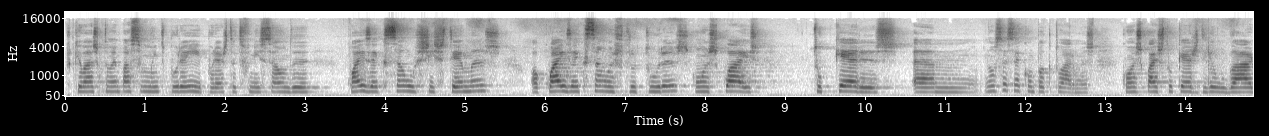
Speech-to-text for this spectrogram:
porque eu acho que também passa muito por aí, por esta definição de quais é que são os sistemas ou quais é que são as estruturas com as quais tu queres, um, não sei se é compactuar, mas com as quais tu queres dialogar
